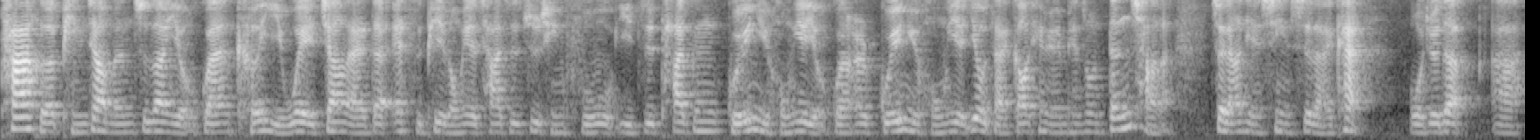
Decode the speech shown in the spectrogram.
他和平将门之乱有关，可以为将来的 SP 龙夜叉之剧情服务，以及他跟鬼女红叶有关，而鬼女红叶又在高天元篇中登场了这两点信息来看。我觉得啊，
